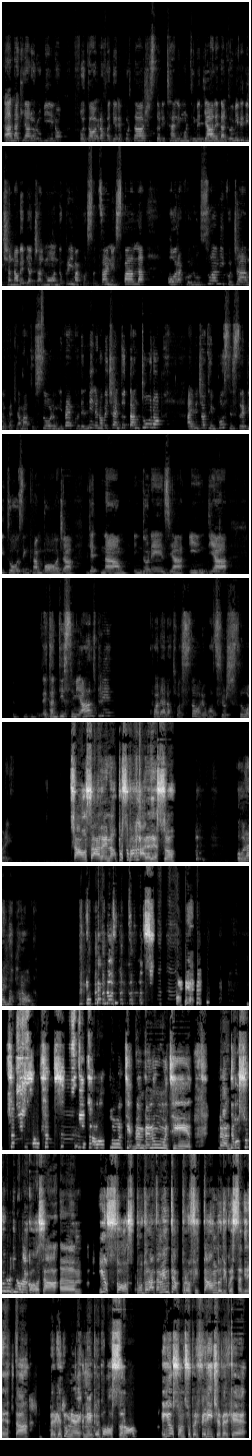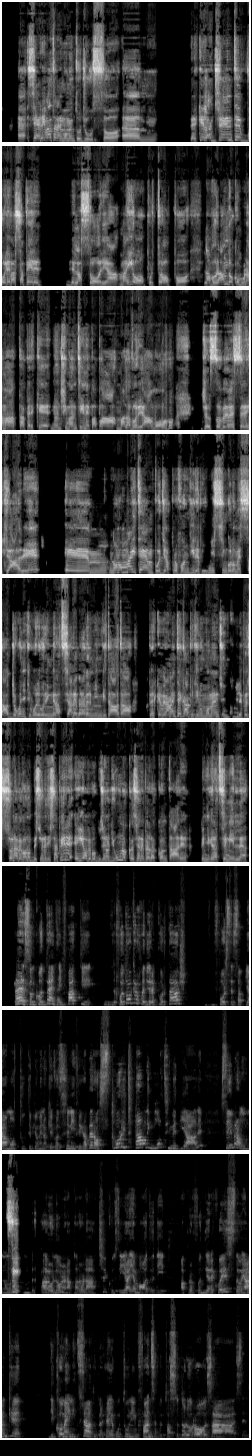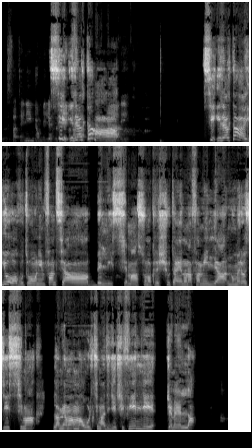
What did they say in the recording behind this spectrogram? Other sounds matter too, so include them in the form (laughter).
Anna Chiara Rubino, fotografa di reportage, storytelling multimediale, dal 2019 viaggia al mondo, prima col suo zaino in spalla, ora con un suo amico giallo che ha chiamato Sole Univeco del 1981. Hai viaggiato in posti strepitosi in Cambogia, Vietnam, Indonesia, India e tantissimi altri qual è la tua storia? What's your story? Ciao Sara, posso parlare adesso? (laughs) Ora hai la parola. ciao, ciao, ciao a tutti, benvenuti. devo subito dire una cosa. Um, io sto spudoratamente approfittando di questa diretta perché tu mi hai, mi hai proposto, no? E io sono super felice perché eh, sei arrivata nel momento giusto. Um, perché la gente voleva sapere della storia, ma io purtroppo lavorando come una matta perché non ci mantiene papà, ma lavoriamo, (laughs) giusto per essere chiari, e um, non ho mai tempo di approfondire per ogni singolo messaggio, quindi ti volevo ringraziare per avermi invitata, perché veramente capiti in un momento in cui le persone avevano bisogno di sapere e io avevo bisogno di un'occasione per raccontare. Quindi grazie mille. Eh, sono contenta, infatti fotografa di reportage forse sappiamo tutti più o meno che cosa significa, però storytelling multimediale sembra un, una, sì. un parolone, una parolaccia, così hai modo di approfondire questo e anche di come hai iniziato, perché hai avuto un'infanzia piuttosto dolorosa, sei stata in India, un biglietto Sì, in realtà... Sì, in realtà io ho avuto un'infanzia bellissima, sono cresciuta in una famiglia numerosissima, la mia mamma ultima di dieci figli, gemella,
